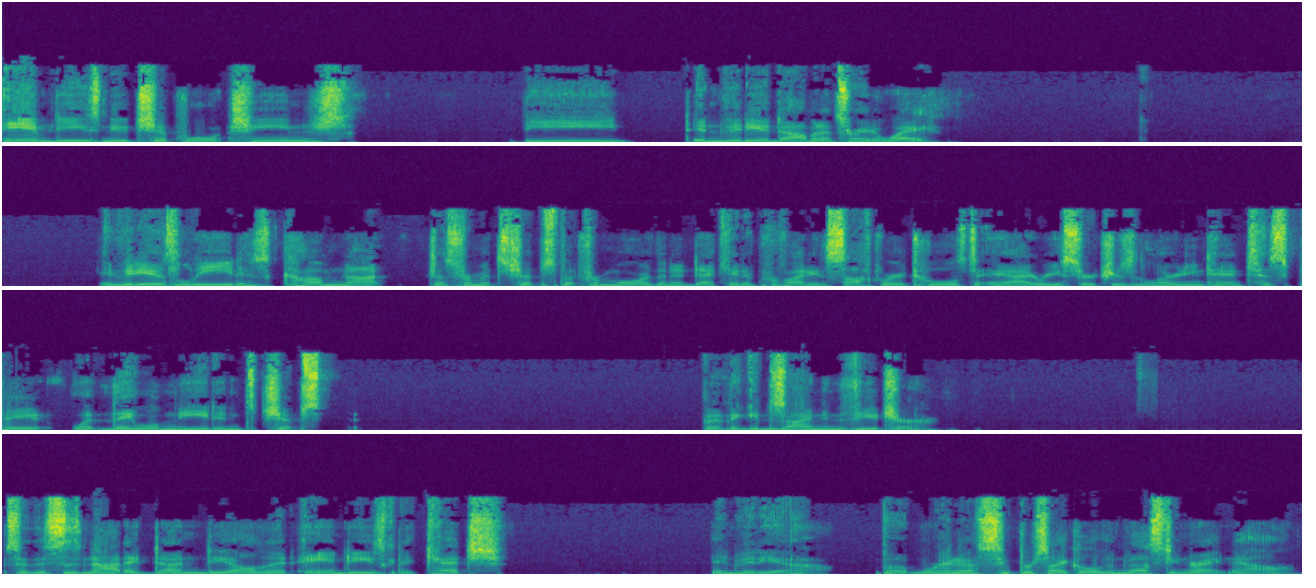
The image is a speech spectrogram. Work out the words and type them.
AMD's new chip won't change the NVIDIA dominance right away. NVIDIA's lead has come not just from its chips, but from more than a decade of providing software tools to AI researchers and learning to anticipate what they will need in chips that they can design in the future. So this is not a done deal that AMD is going to catch NVIDIA, but we're in a super cycle of investing right now.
